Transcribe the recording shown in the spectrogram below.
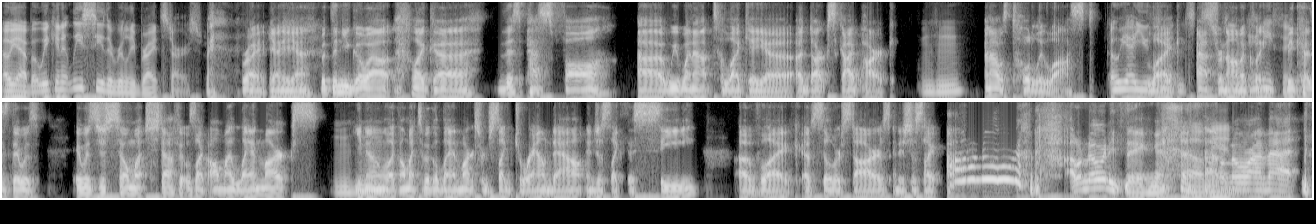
Oh yeah, but we can at least see the really bright stars. Right. Yeah. Yeah. yeah. But then you go out like uh this past fall, uh we went out to like a a, a dark sky park hmm and I was totally lost. Oh yeah, you like astronomically because there was it was just so much stuff. It was like all my landmarks, you know, Mhm. like all my typical landmarks were just like drowned out and just like the sea of like of silver stars. And it's just like, I don't know. I don't know anything. I Oh, man. don't know where I'm at. and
